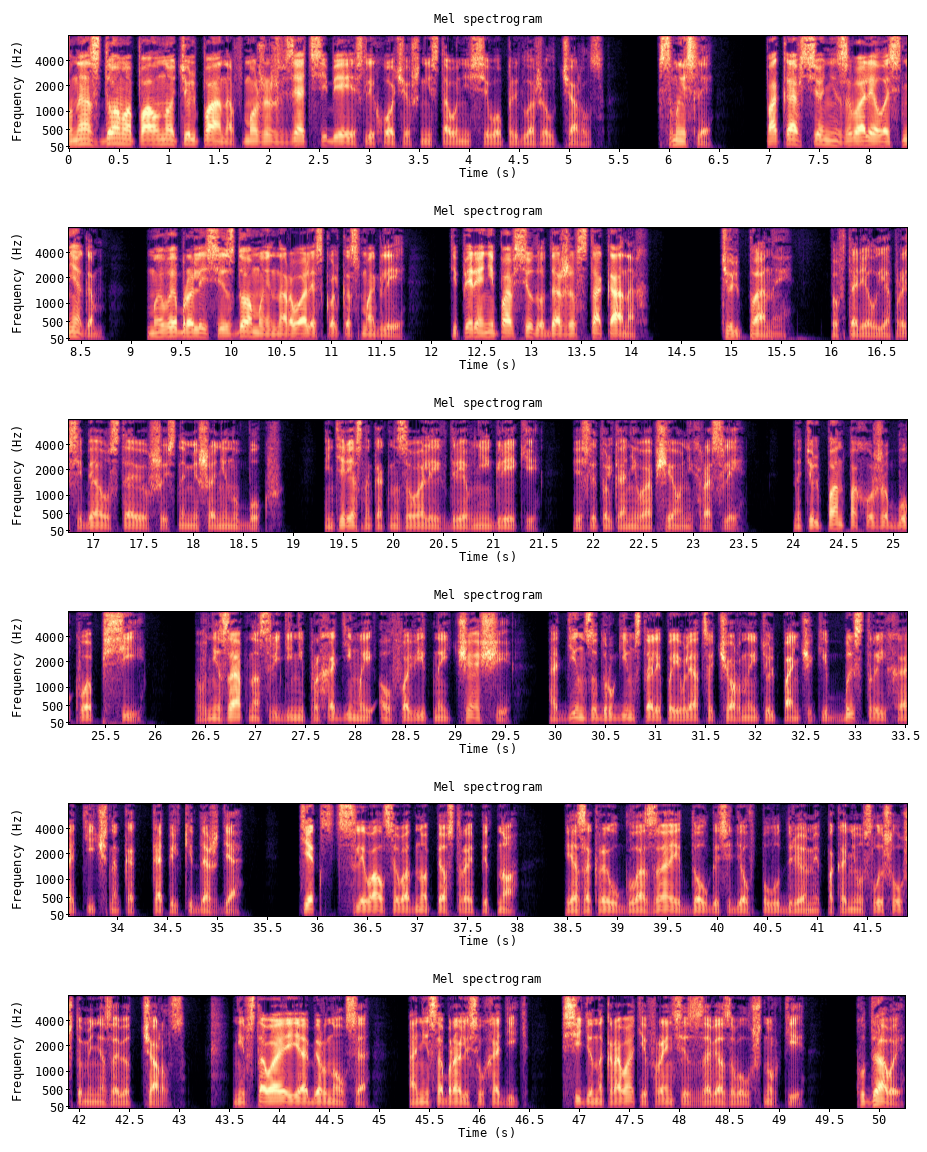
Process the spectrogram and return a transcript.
«У нас дома полно тюльпанов, можешь взять себе, если хочешь», — ни с того ни с сего предложил Чарльз. «В смысле? Пока все не завалило снегом, мы выбрались из дома и нарвали сколько смогли. Теперь они повсюду, даже в стаканах». «Тюльпаны», — повторил я про себя, уставившись на мешанину букв. Интересно, как называли их древние греки, если только они вообще у них росли. На тюльпан похожа буква «пси». Внезапно среди непроходимой алфавитной чащи один за другим стали появляться черные тюльпанчики, быстро и хаотично, как капельки дождя. Текст сливался в одно пестрое пятно. Я закрыл глаза и долго сидел в полудреме, пока не услышал, что меня зовет Чарльз. Не вставая, я обернулся. Они собрались уходить. Сидя на кровати, Фрэнсис завязывал шнурки. «Куда вы?»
